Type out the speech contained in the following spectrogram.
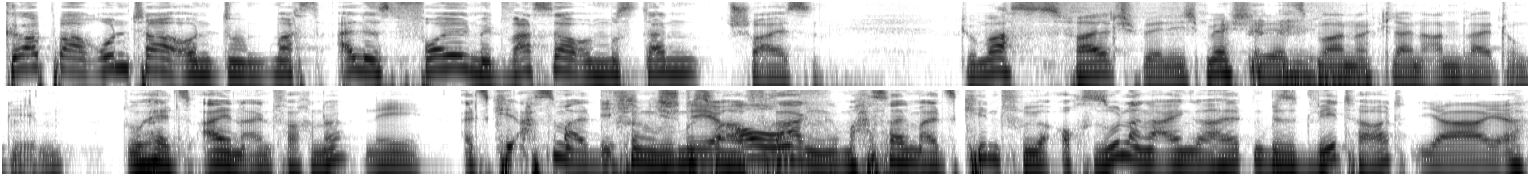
Körper runter und du machst alles voll mit Wasser und musst dann scheißen. Du machst es falsch, Ben. Ich möchte dir jetzt mal eine kleine Anleitung geben. Du hältst ein einfach, ne? Nee. Als Kind, hast du mal, Ich muss mal auf. fragen, hast du mal als Kind früher auch so lange eingehalten, bis es wehtat? Ja, ja.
